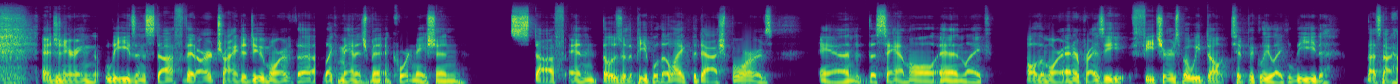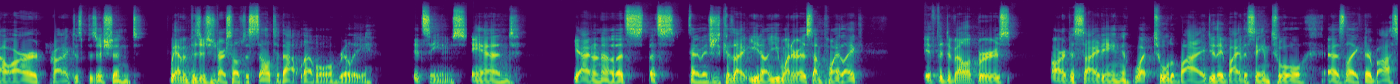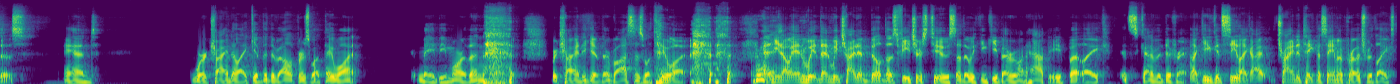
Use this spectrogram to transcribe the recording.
engineering leads and stuff that are trying to do more of the like management and coordination stuff and those are the people that like the dashboards and the SAML and like all the more enterprisey features but we don't typically like lead that's not how our product is positioned we haven't positioned ourselves to sell to that level really it seems. And yeah, I don't know. That's that's kind of interesting because I, you know, you wonder at some point, like, if the developers are deciding what tool to buy, do they buy the same tool as like their bosses? And we're trying to like give the developers what they want, maybe more than we're trying to give their bosses what they want. right. And you know, and we then we try to build those features too so that we can keep everyone happy. But like it's kind of a different like you could see like I trying to take the same approach with like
